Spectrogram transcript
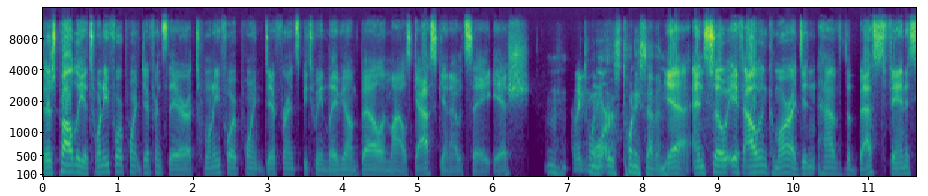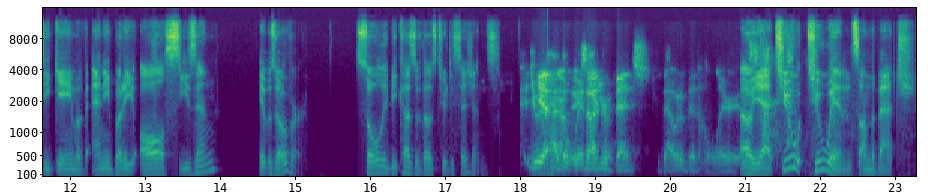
there's probably a 24 point difference there, a 24 point difference between Le'Veon Bell and Myles Gaskin. I would say ish. Mhm. I think 20, more. It was 27. Yeah, and so if Alvin Kamara didn't have the best fantasy game of anybody all season, it was over, solely because of those two decisions. You would have had no, the win on your bench. That would have been hilarious. Oh yeah, two two wins on the bench.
